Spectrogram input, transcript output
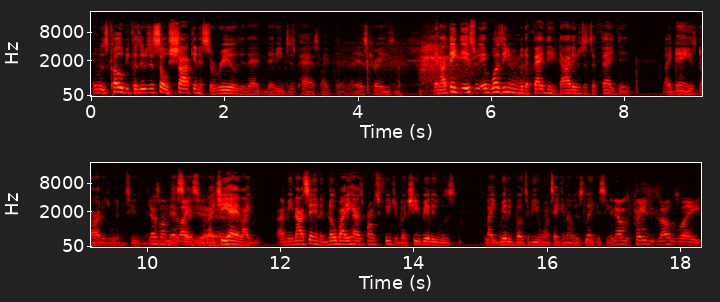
It was cold because it was just so shocking and surreal that that, that he just passed like that. Like, it's crazy. And I think it's it wasn't even the fact that he died. It was just the fact that like dang, his daughter's with him too. Man. That's what I'm That's- like, that's- yeah. like she had like I mean not saying that nobody has a promising future, but she really was like really about to be the one taking over his legacy. And that was crazy because I was like,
